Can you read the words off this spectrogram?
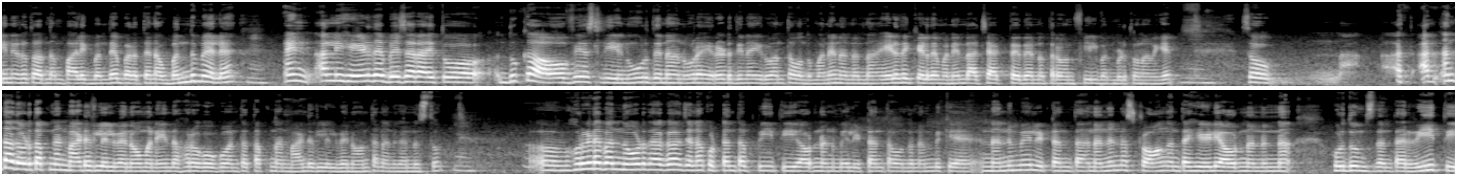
ಏನಿರುತ್ತೋ ಅದು ನಮ್ಮ ಪಾಲಿಗೆ ಬಂದೇ ಬರುತ್ತೆ. ನಾವು ಬಂದ ಮೇಲೆ ಆ್ಯಂಡ್ ಅಲ್ಲಿ ಹೇಳ್ದೆ ಬೇಜಾರಾಯಿತು. ದುಃಖ ಆಬ್ವಿಯಸ್ಲಿ ನೂರು ದಿನ ನೂರ ಎರಡು ದಿನ ಇರುವಂಥ ಒಂದು ಮನೆ ನನ್ನನ್ನು ಹೇಳ್ದೆ ಕೇಳದೆ ಮನೆಯಿಂದ ಆಚೆ ಆಗ್ತಾ ಇದೆ ಅನ್ನೋ ಥರ ಒಂದು ಫೀಲ್ ಬಂದ್ಬಿಡ್ತು ನನಗೆ. ಸೊ ಅಂತ ದೊಡ್ಡ ತಪ್ಪು ನಾನು ಮಾಡಿರ್ಲಿಲ್ವೇನೋ ಮನೆಯಿಂದ ಹೊರಗೆ ಹೋಗುವಂಥ ತಪ್ಪು ನಾನು ಮಾಡಿರ್ಲಿಲ್ವೇನೋ ಅಂತ ನನಗನ್ನಿಸ್ತು. ಹೊರಗಡೆ ಬಂದು ನೋಡಿದಾಗ ಜನ ಕೊಟ್ಟಂಥ ಪ್ರೀತಿ ಅವ್ರು ನನ್ನ ಮೇಲೆ ಇಟ್ಟಂಥ ಒಂದು ನಂಬಿಕೆ ನನ್ನ ಮೇಲೆ ಇಟ್ಟಂಥ ನನ್ನನ್ನು ಸ್ಟ್ರಾಂಗ್ ಅಂತ ಹೇಳಿ ಅವ್ರು ನನ್ನನ್ನು ಹುರಿದುಂಬಿಸಿದಂಥ ರೀತಿ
